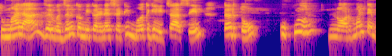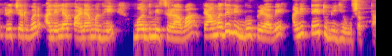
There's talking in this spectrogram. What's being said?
तुम्हाला जर वजन कमी करण्यासाठी मध घ्यायचा असेल तर तो उकळून नॉर्मल टेम्परेचरवर आलेल्या पाण्यामध्ये मध मिसळावा त्यामध्ये लिंबू पिळावे आणि ते तुम्ही घेऊ शकता.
